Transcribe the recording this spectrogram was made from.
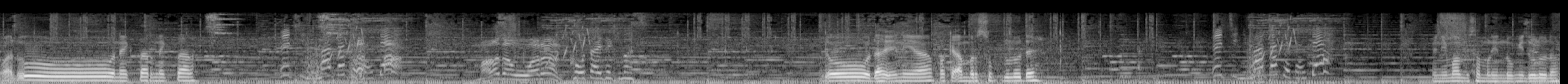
Waduh nektar nektar. Duh udah ini ya pakai amber sup dulu deh. Minimal bisa melindungi dulu dah.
